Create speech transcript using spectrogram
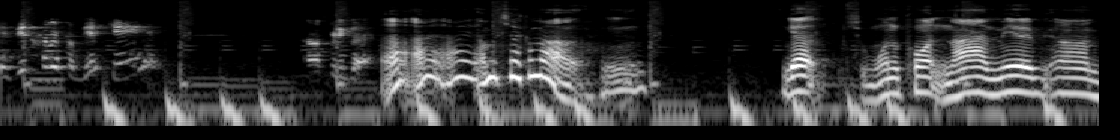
is this coming from this kid?" Uh, pretty good. I, I, I, I'm gonna check him out. He got 1.9 million um,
